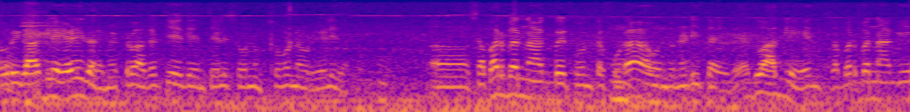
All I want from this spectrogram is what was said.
ಅವರಿಗಾಗಲೇ ಹೇಳಿದ್ದಾರೆ ಮೆಟ್ರೋ ಅಗತ್ಯ ಇದೆ ಅಂತೇಳಿ ಸೋನ್ ಸುವರ್ಣ ಅವರು ಹೇಳಿದ್ದಾರೆ. ಸಬರ್ಬನ್ ಆಗಬೇಕು ಅಂತ ಕೂಡ ಒಂದು ನಡೀತಾ ಇದೆ. ಅದು ಆಗಲಿ ಏನು ಸಬರ್ಬನ್ ಆಗಿ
